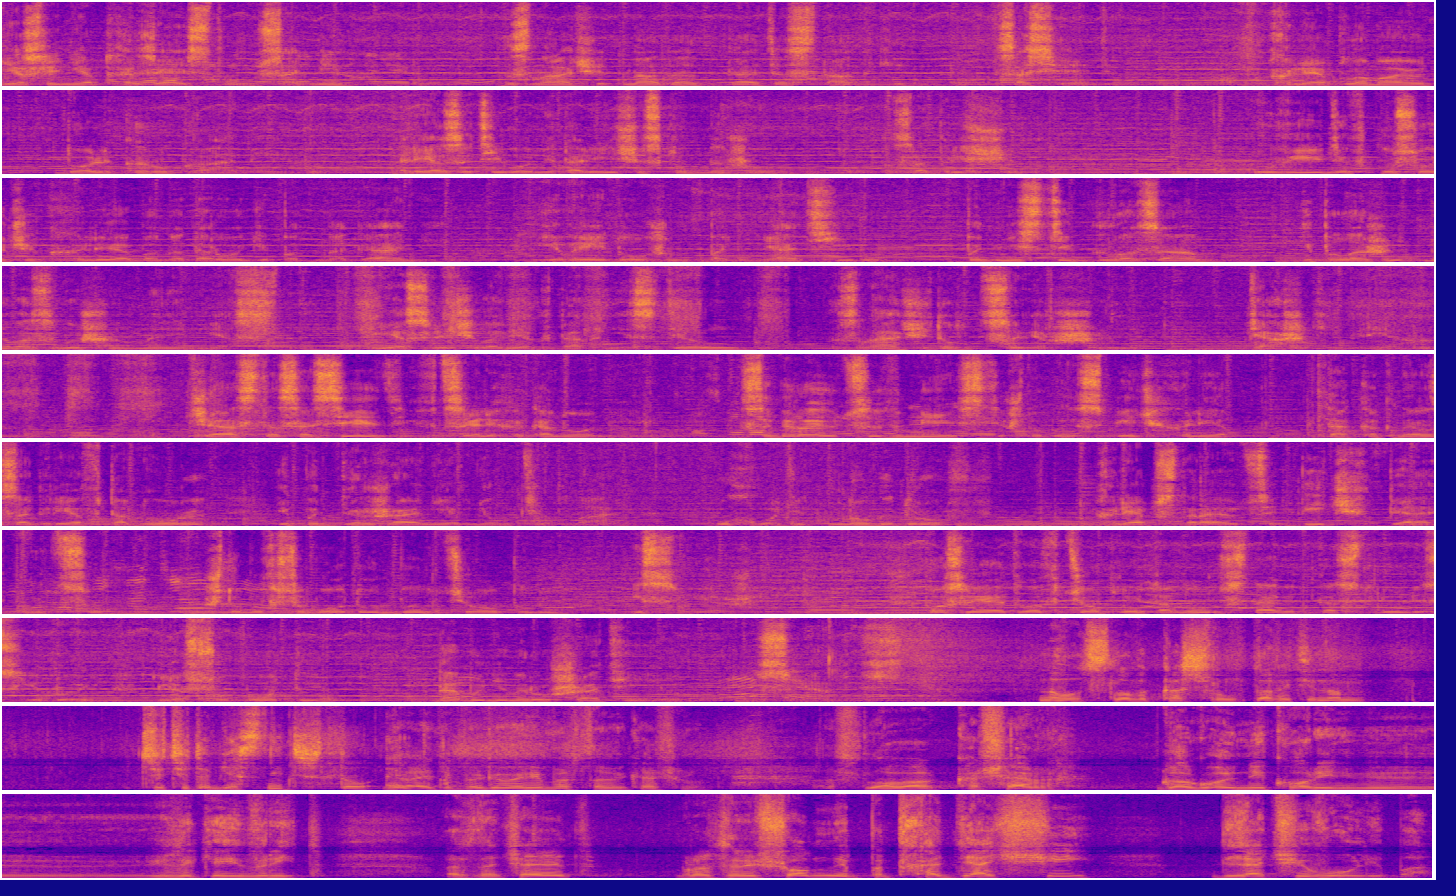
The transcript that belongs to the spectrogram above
Если нет хозяйства у самих, значит, надо отдать остатки соседям. Хлеб ломают только руками. Резать его металлическим ножом запрещено. Увидев кусочек хлеба на дороге под ногами, еврей должен поднять его, поднести к глазам и положить на возвышенное место. Если человек так не сделал, значит, он совершил тяжкий грех. Часто соседи в целях экономии собираются вместе, чтобы испечь хлеб, так как на разогрев танура и поддержание в нем тепла уходит много дров. Хлеб стараются печь в пятницу, чтобы в субботу он был теплый и свежий. После этого в теплый танур ставят кастрюли с едой для субботы, дабы не нарушать ее святость. Ну вот, слово «кашрут». Давайте нам чуть-чуть объяснить, что это. Давайте поговорим о слове кашрут. Слово кашер, глагольный корень в языке иврит, означает разрешенный, подходящий для чего-либо.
